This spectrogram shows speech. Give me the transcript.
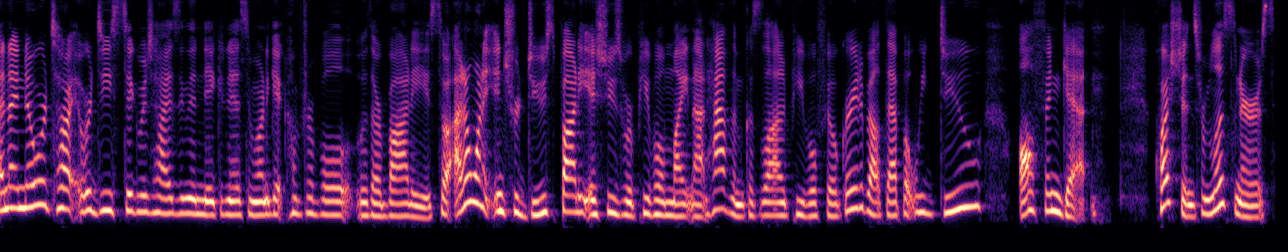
And I know we're ta- we're destigmatizing the nakedness and we want to get comfortable with our bodies. So I don't want to introduce body issues where people might not have them because a lot of people feel great about that. But we do often get questions from listeners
